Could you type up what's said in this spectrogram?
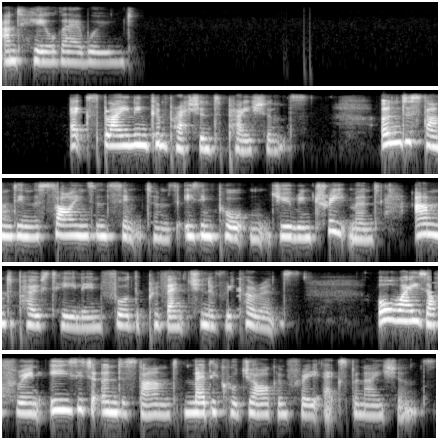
and heal their wound. Explaining compression to patients. Understanding the signs and symptoms is important during treatment and post-healing for the prevention of recurrence. Always offering easy to understand medical jargon-free explanations.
